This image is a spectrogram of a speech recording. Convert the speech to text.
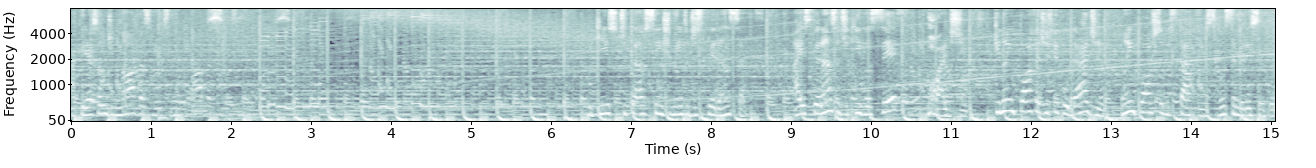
A criação de novas redes neurais. Porque isso te traz o sentimento de esperança. A esperança de que você pode. Que não importa a dificuldade, não importa os obstáculos, você é merecedor.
